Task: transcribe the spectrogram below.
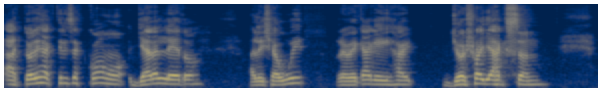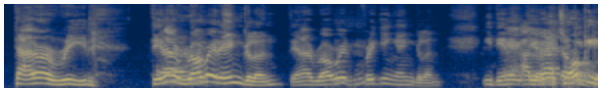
actores y actrices como Jared Leto, Alicia Witt, Rebecca Gayhart, Joshua Jackson, Tara Reid, tiene a Robert Englund, tiene a Robert freaking Englund, y tiene Eh, a tiene a Loretta Chucky.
